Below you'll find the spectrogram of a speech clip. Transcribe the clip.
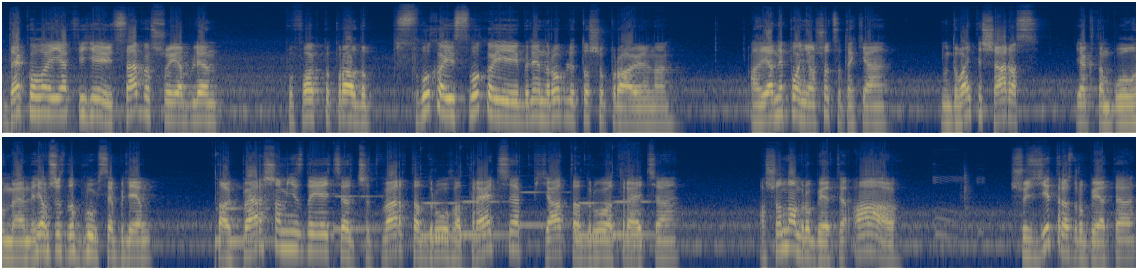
Деколи я фігею себе, що я, блін, По факту, правда. Слухаю і слухаю, і, блін, роблю то, що правильно. Але я не поняв, що це таке. Ну давайте ще раз. Як там було у мене? Я вже забувся, блін. Так, перша, мені здається, четверта, друга, третя, п'ята, друга, третя. А що нам робити? А. Щось зі треба зробити.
